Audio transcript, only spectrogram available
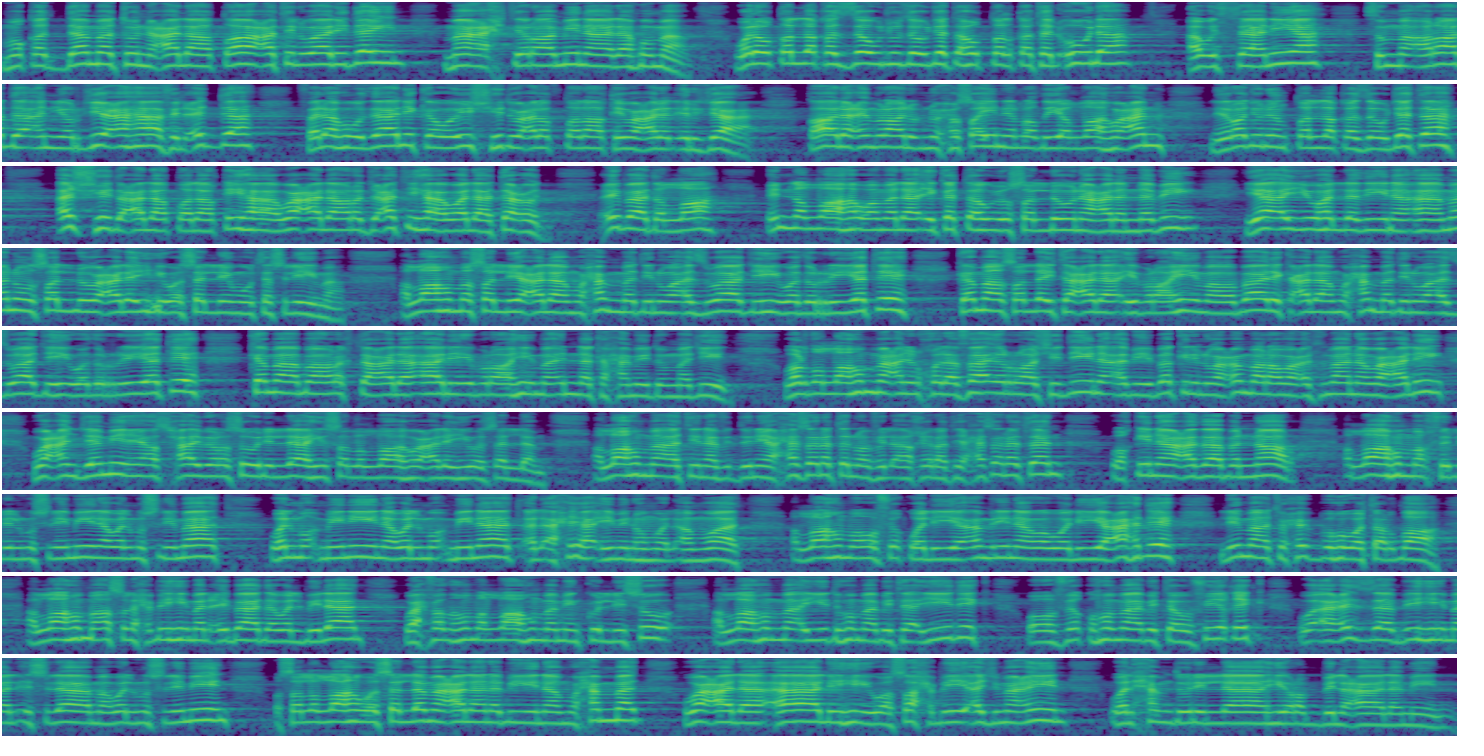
مقدمة على طاعة الوالدين مع احترامنا لهما. ولو طلق الزوج زوجته الطلقة الأولى أو الثانية ثم أراد أن يرجعها في العدة فله ذلك ويشهد على الطلاق وعلى الإرجاع. قال عمران بن حسين رضي الله عنه لرجل طلق زوجته أشهد على طلاقها وعلى رجعتها ولا تعد. عباد الله إن الله وملائكته يصلون على النبي يا أيها الذين آمنوا صلوا عليه وسلموا تسليما. اللهم صل على محمد وأزواجه وذريته كما صليت على إبراهيم وبارك على محمد وأزواجه وذريته كما باركت على آل إبراهيم إنك حميد مجيد. وارض اللهم عن الخلفاء الراشدين أبي بكر وعمر وعثمان وعلي وعن جميع أصحاب رسول الله صلى الله عليه وسلم. اللهم آتنا في الدنيا حسنة وفي الآخرة حسنة وقنا عذاب النار. اللهم اغفر للمسلمين والمسلمات والمؤمنين والمؤمنات الأحياء منهم والأموات. اللهم وفق ولي أمرنا وولي عهده لما تحبه وترضاه. اللهم أصلح بهما العباد والبلاد واحفظهما اللهم من كل سوء. اللهم أيدهما بتأييدك ووفقهما بتوفيقك وأعز بهما الإسلام والمسلمين. وصلى الله وسلم على نبينا محمد وعلى آله وصحبه أجمعين والحمد لله رب العالمين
